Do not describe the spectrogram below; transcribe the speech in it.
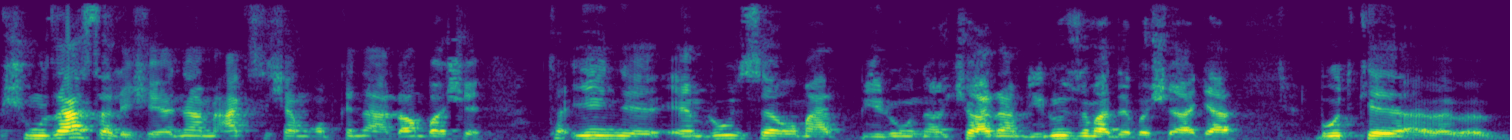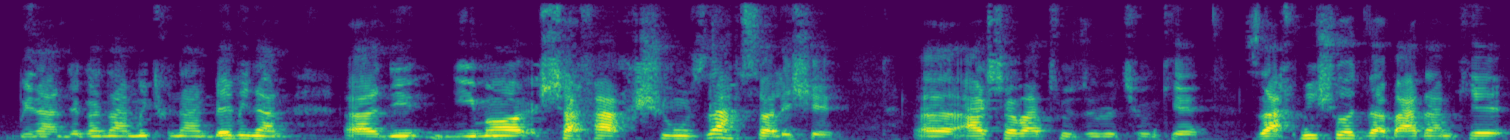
16 سالشه. یعنی هم عکسش هم ممکنه الان باشه. این امروز اومد بیرون شاید هم دیروز اومده باشه. اگر بود که بینندگان هم می‌تونن ببینن. نیما شفق 16 سالشه. عرشبت حضورتون که زخمی شد و بعدم که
